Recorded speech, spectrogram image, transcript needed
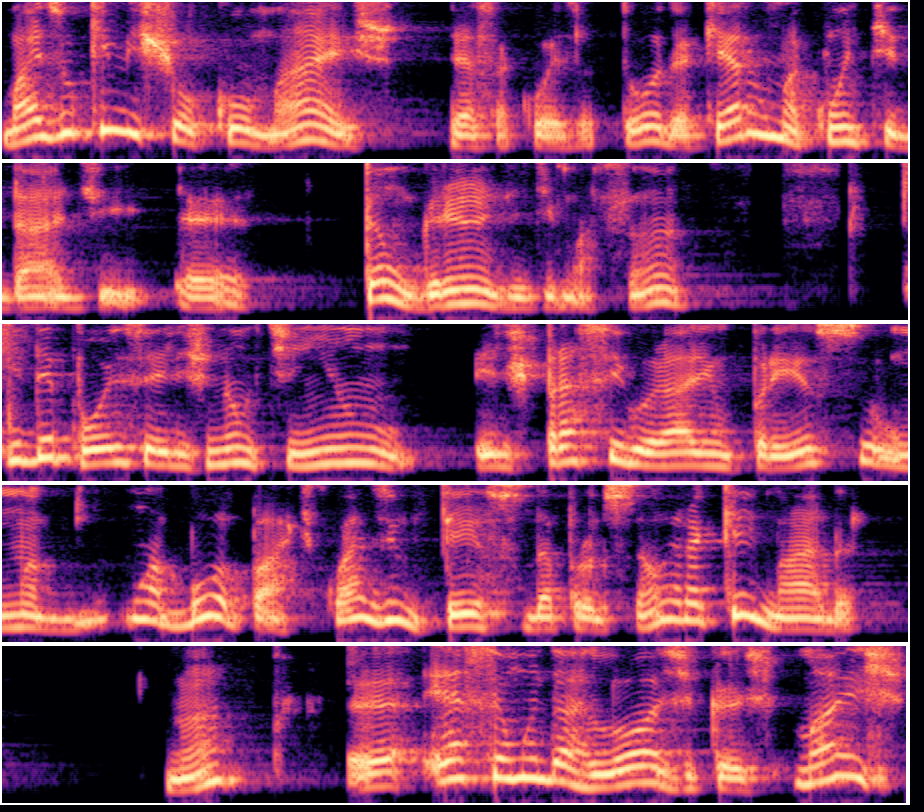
Mas o que me chocou mais dessa coisa toda que era uma quantidade é, tão grande de maçã que depois eles não tinham, eles para segurarem o preço, uma, uma boa parte, quase um terço da produção era queimada. Né? É, essa é uma das lógicas mais,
